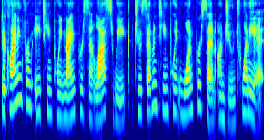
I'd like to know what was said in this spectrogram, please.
declining from 18.9% last week to 17.1% on June 20th.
